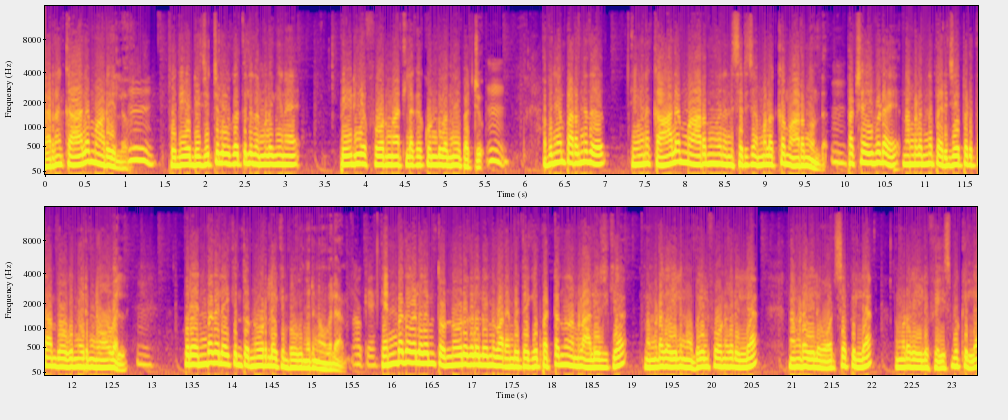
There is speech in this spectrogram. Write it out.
കാരണം കാലം മാറിയല്ലോ. പുതിയ ഡിജിറ്റൽ യുഗത്തിൽ നമ്മളിങ്ങനെ പി ഡി എഫ് ഫോർമാറ്റിലൊക്കെ കൊണ്ടുവന്നേ പറ്റൂ. അപ്പൊ ഞാൻ പറഞ്ഞത് ഇങ്ങനെ കാലം മാറുന്നതിനനുസരിച്ച് നമ്മളൊക്കെ മാറുന്നുണ്ട്. പക്ഷെ ഇവിടെ നമ്മൾ ഇന്ന് പരിചയപ്പെടുത്താൻ പോകുന്ന ഒരു നോവൽ ഒരു എൺപതിലേക്കും തൊണ്ണൂറിലേക്കും പോകുന്ന ഒരു നോവലാണ്. എൺപതുകളിലും തൊണ്ണൂറുകളിലും എന്ന് പറയുമ്പോഴത്തേക്ക് പെട്ടെന്ന് നമ്മൾ ആലോചിക്കുക നമ്മുടെ കയ്യിൽ മൊബൈൽ ഫോണുകളില്ല നമ്മുടെ കയ്യിൽ വാട്സപ്പ് ഇല്ല നമ്മുടെ കയ്യിൽ ഫേസ്ബുക്ക് ഇല്ല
